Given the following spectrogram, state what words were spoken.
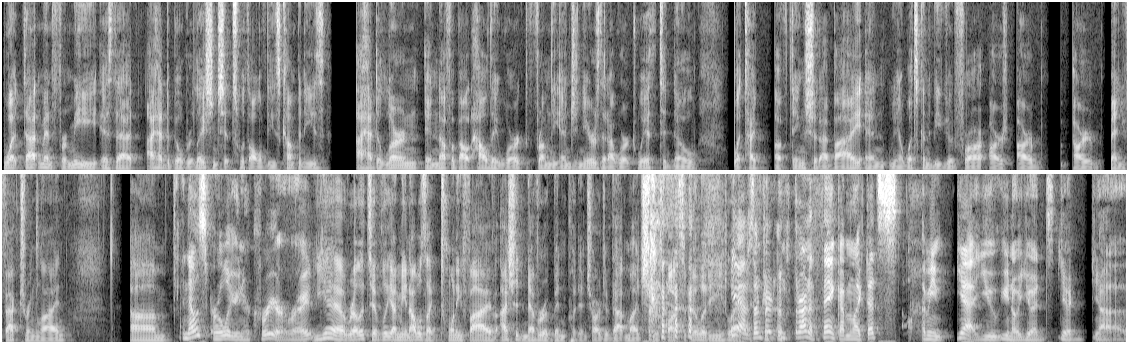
what that meant for me is that I had to build relationships with all of these companies. I had to learn enough about how they worked from the engineers that I worked with to know what type of things should I buy and you know what's going to be good for our our our, our manufacturing line. Um, And that was earlier in your career, right? yeah, relatively. I mean, I was like 25. I should never have been put in charge of that much responsibility. like, yeah, I'm, trying, I'm trying to think. I'm like, that's. I mean, yeah, you you know you had you had uh,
